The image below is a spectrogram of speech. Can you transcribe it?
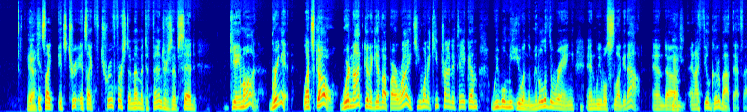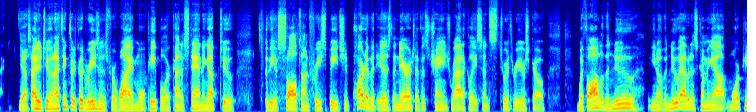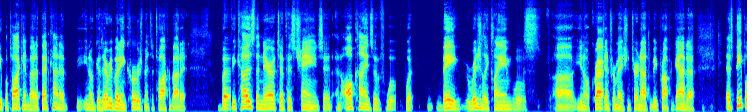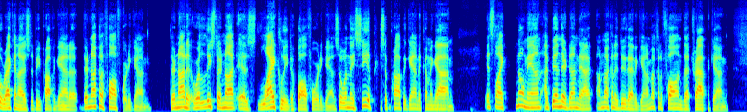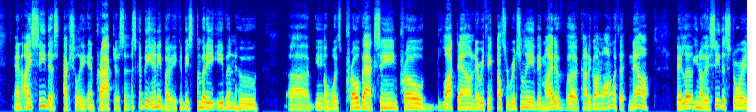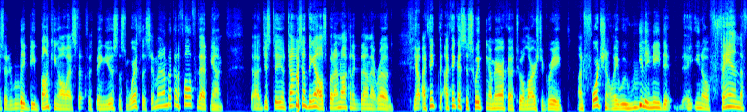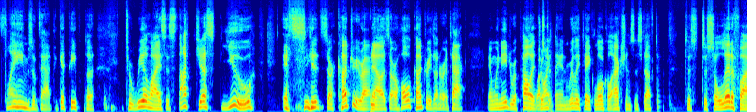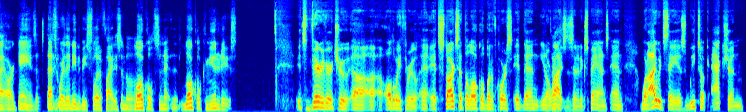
Yes. it's like it's true it's like true first amendment defenders have said game on bring it let's go we're not going to give up our rights you want to keep trying to take them we will meet you in the middle of the ring and we will slug it out and um, Yes. and i feel good about that fact Yes, I do too. And I think there's good reasons for why more people are kind of standing up to, to the assault on free speech. And part of it is the narrative has changed radically since two or three years ago. With all of the new, you know, the new evidence coming out, more people talking about it, that kind of, you know, gives everybody encouragement to talk about it. But because the narrative has changed and, and all kinds of what, what they originally claimed was, uh, you know, correct information turned out to be propaganda as people recognize to be propaganda, they're not going to fall for it again. They're not, or at least they're not as likely to fall for it again. So when they see a piece of propaganda coming them, it's like, no, man, I've been there, done that. I'm not going to do that again. I'm not going to fall into that trap again. And I see this actually in practice. And this could be anybody. It could be somebody even who, uh, you know, was pro-vaccine, pro-lockdown, everything else originally. They might have uh, kind of gone along with it. Now they look, you know, they see the stories that are really debunking all that stuff as being useless and worthless. And man, I'm not going to fall for that again. Uh, just to, you know, tell me something else, but I'm not going to go down that road. Yep. I think I think this is sweeping America to a large degree. Unfortunately, we really need to, you know, fan the flames of that to get people to to realize it's not just you, it's it's our country right now. It's our whole country is under attack, and we need to repel it jointly and really take local actions and stuff to to, to solidify our gains. That's where they need to be solidified. Is in the local local communities. It's very, very true, uh, uh, all the way through. It starts at the local, but of course, it then you know rises and it expands. And what I would say is, we took action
